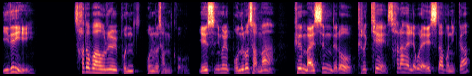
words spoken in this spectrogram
이들이 사도 바울을 본, 본으로 삼고 예수님을 본으로 삼아 그 말씀대로 그렇게 살아내려고 애쓰다 보니까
